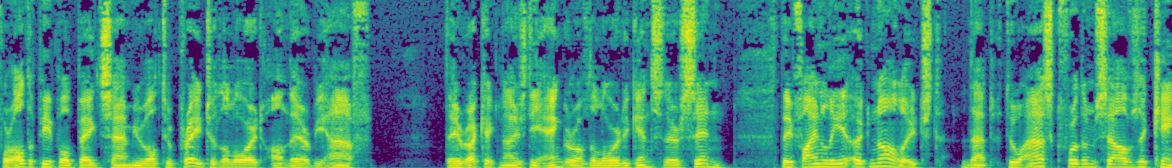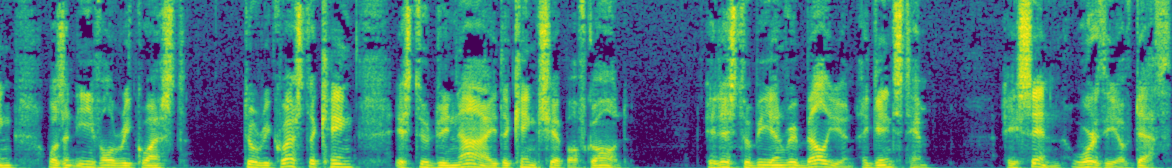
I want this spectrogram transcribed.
for all the people begged Samuel to pray to the Lord on their behalf. They recognized the anger of the Lord against their sin. They finally acknowledged that to ask for themselves a king was an evil request. To request a king is to deny the kingship of God. It is to be in rebellion against him, a sin worthy of death.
